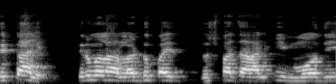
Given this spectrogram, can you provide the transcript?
తిట్టాలి. తిరుమల లడ్డుపై దుష్ప్రచారానికి మోదీ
